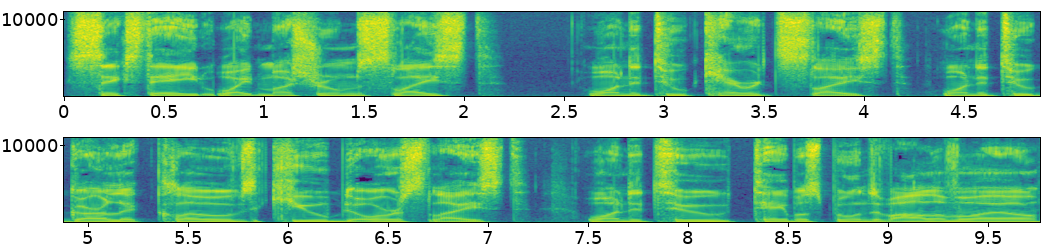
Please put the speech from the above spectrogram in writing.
six to eight white mushrooms sliced, one to two carrots sliced, one to two garlic cloves cubed or sliced, one to two tablespoons of olive oil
